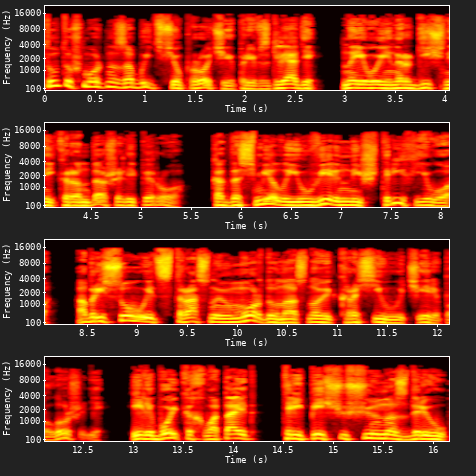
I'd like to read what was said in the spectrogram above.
Тут уж можно забыть все прочее при взгляде на его энергичный карандаш или перо, когда смелый и уверенный штрих его обрисовывает страстную морду на основе красивого черепа лошади или бойко хватает трепещущую ноздрю,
